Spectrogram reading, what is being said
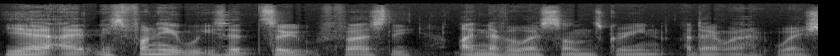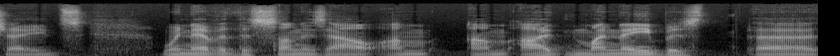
yeah, I, it's funny what you said. So, firstly, I never wear sunscreen. I don't wear, wear shades. Whenever the sun is out, I'm, I'm, I, my neighbours uh,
